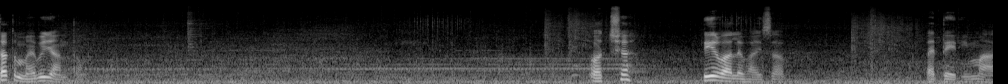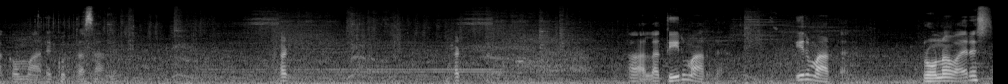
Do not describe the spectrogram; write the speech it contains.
तब तो मैं भी जानता हूँ। अच्छा तीर वाले भाई साहब। मैं तेरी माँ को मारे कुत्ता साले। हट हट। आला, तीर मारता है तीर मारता है कोरोना वायरस?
